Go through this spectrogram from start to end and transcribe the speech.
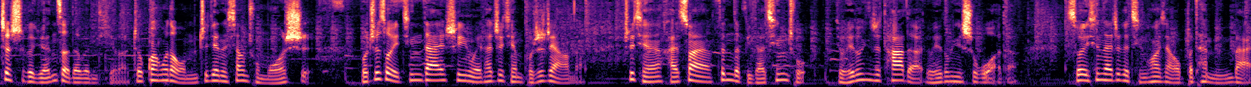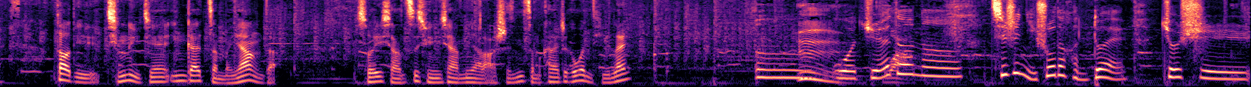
这是个原则的问题了，这关乎到我们之间的相处模式。我之所以惊呆，是因为他之前不是这样的，之前还算分得比较清楚，有些东西是他的，有些东西是我的。所以现在这个情况下，我不太明白，到底情侣间应该怎么样的。所以想咨询一下米娅老师，你怎么看待这个问题嘞？嗯，嗯我觉得呢，其实你说的很对，就是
